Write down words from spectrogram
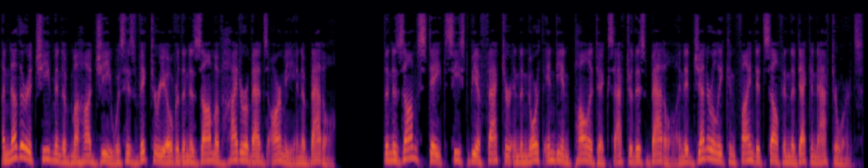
Another achievement of Mahaji was his victory over the Nizam of Hyderabad's army in a battle. The Nizam state ceased to be a factor in the North Indian politics after this battle and it generally confined itself in the Deccan afterwards.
